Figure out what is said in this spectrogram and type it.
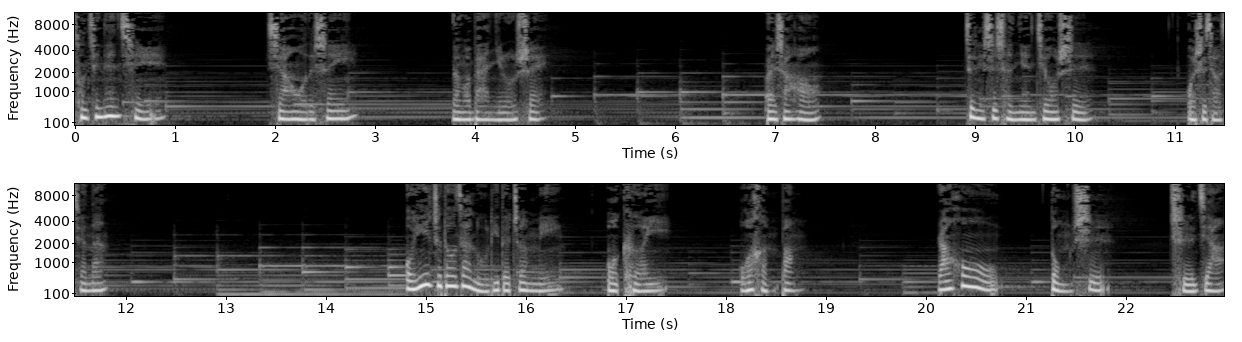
从今天起，希望我的声音能够伴你入睡。晚上好，这里是陈年旧事，我是小仙丹。我一直都在努力的证明我可以，我很棒。然后，懂事、持家、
